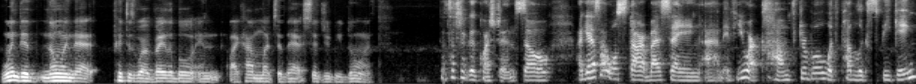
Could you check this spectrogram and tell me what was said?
When did knowing that pitches were available and like how much of that should you be doing? That's such a good question. So, I guess I will start by saying um, if you are comfortable with public speaking,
